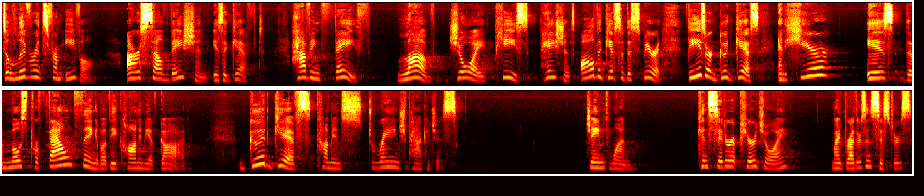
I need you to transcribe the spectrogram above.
deliverance from evil, our salvation is a gift. Having faith, love, joy, peace, patience, all the gifts of the Spirit, these are good gifts. And here is the most profound thing about the economy of God. Good gifts come in strange packages. James 1 Consider it pure joy, my brothers and sisters,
